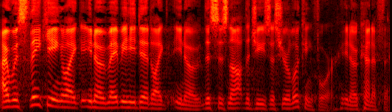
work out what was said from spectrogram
I was thinking, like, you know, maybe he did, like, you know, this is not the Jesus you're looking for, you know, kind of thing.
